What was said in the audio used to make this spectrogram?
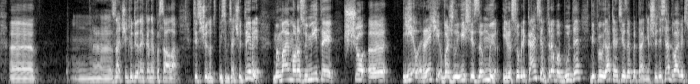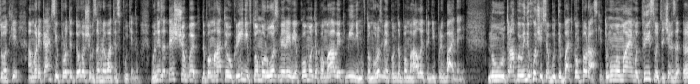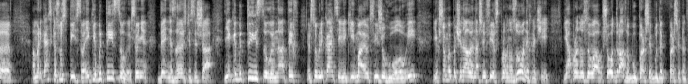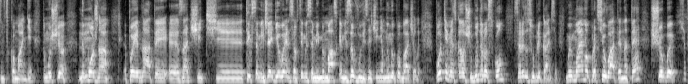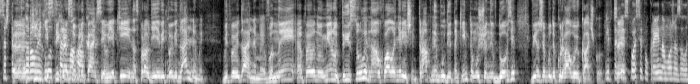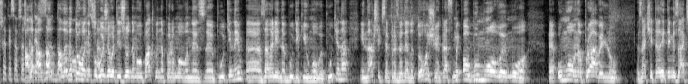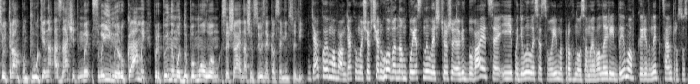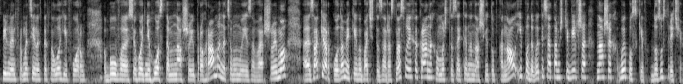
Е, Значить, людина, яка написала 1984, ми маємо розуміти, що е, є речі важливіші за мир. І республіканцям треба буде відповідати на ці запитання. 62% американців проти того, щоб загравати з Путіним. Вони за те, щоб допомагати Україні в тому розмірі, в якому допомагав як мінімум, в тому розмірі, в якому допомагали тоді при Байдені. Ну Трампові не хочеться бути батьком поразки. Тому ми маємо тиснути через е, американське суспільство, які би тиснули сьогодні День Незалежності США, які би тиснули на тих республіканців, які мають свіжу голову. І якщо ми починали наш ефір з прогнозованих речей, я прогнозував, що одразу був перший буде перший конфлікт в команді, тому що не можна поєднати, е, значить, е, тих самих Джейді Венсів з тими самими масками за визначенням. Ми побачили. Потім я сказав, що буде розкол серед республіканців. Ми маємо працювати на те, щоб, Щоб все ж таки е, кількість тих республіканців, які насправді є відповідальними. Відповідальними вони е, певною мірою тиснули на ухвалення рішень. Трамп не буде таким, тому що невдовзі він вже буде кульгавою качкою. І в такий Це- спосіб Україна може залишитися все ж таки але, з але, але до того не погоджуватись в жодному випадку на перемовини з е, Путіним, е, взагалі на будь-які умови Путіна. Інакше це призведе до того, що якраз ми обумовимо умовно правильну. Значить, легітимізацію Трампом Путіна, а значить, ми своїми руками припинимо допомогу США і наших союзників самим собі. Дякуємо вам. Дякуємо, що вчергове нам пояснили, що ж відбувається, і поділилися своїми прогнозами. Валерій Димов, керівник центру суспільно-інформаційних технологій форум, був сьогодні гостем нашої програми. На цьому ми і завершуємо. Е, За QR-кодом, який ви бачите зараз на своїх екранах, ви можете зайти на наш Ютуб канал і подивитися там ще більше наших випусків. До зустрічі.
